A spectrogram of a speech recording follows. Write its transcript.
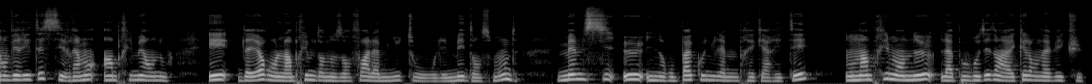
en vérité, c'est vraiment imprimé en nous. Et d'ailleurs, on l'imprime dans nos enfants à la minute où on les met dans ce monde. Même si eux, ils n'auront pas connu la même précarité, on imprime en eux la pauvreté dans laquelle on a vécu.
